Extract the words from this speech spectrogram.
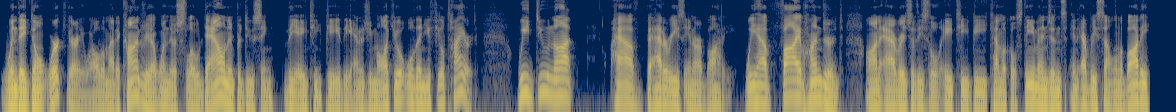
when they don't work very well, the mitochondria, when they're slowed down in producing the ATP, the energy molecule, well, then you feel tired. We do not have batteries in our body. We have 500 on average of these little ATP chemical steam engines in every cell in the body.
